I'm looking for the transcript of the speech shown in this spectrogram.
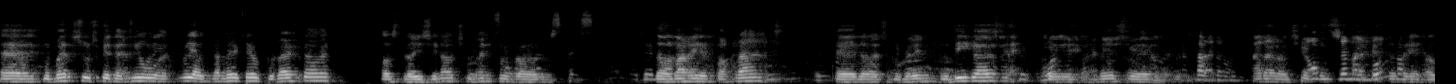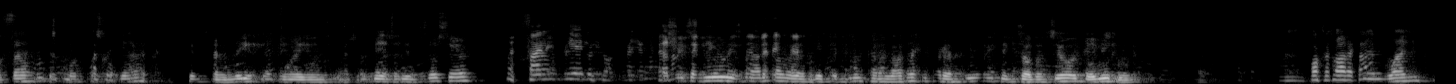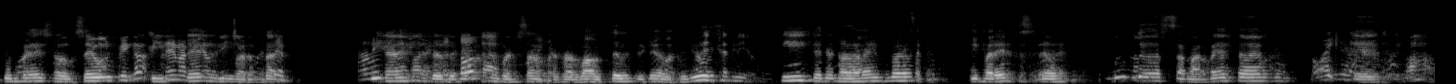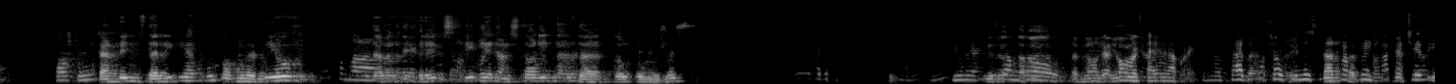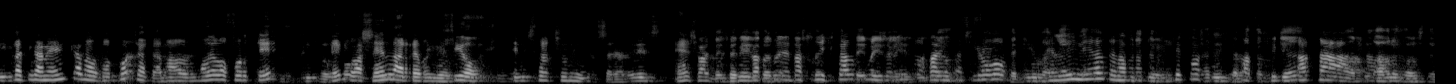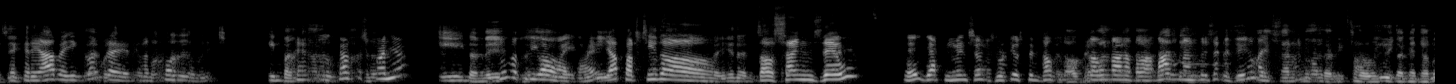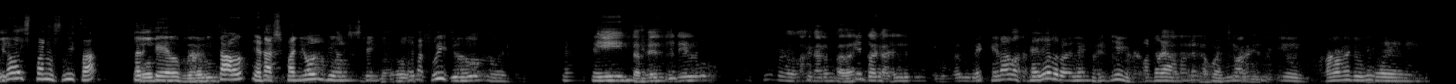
eh, comerços que teniu aquí al carrer que heu coberta, els tradicionals comerços dels, del barri de Pafrans, eh, de les diferents botigues, que a més eh, ara els que també el tràfic es pot passejar, sense el risc de que podria tenir fossa. També teniu les marques de la recuperació i conservació d'autobusos. Enguany compleix el seu. Vint anys des de que va començar a preservar el seu primer autobús i tenen a la venda diferents eh, dutes, samarretes, eh, cartells de línia commemoratius de les diferents línies històriques de- d'autobusos. Com està en la pràcticament com el del cotxe, que amb el modelo Forte eh, que va ser la revolució en els Estats Units. Eh, es va, va, solidificar el la en línia de laboratoris de la possibilitat de, crear vehicles de transport. I en el cas d'Espanya I també no va trigar gaire, eh? ja a partir de, dels anys 10 eh, ja comencen a sortir els pensals de una, de la mà d'una empresa que es deia la Hispano. Era la Hispano-Suïssa perquè el capital era espanyol i el- era suïs. I també teniu la carpa d'entre que Que era el cerebro, el enginyer. O sea, pues, no, i alhora que dic, eh,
